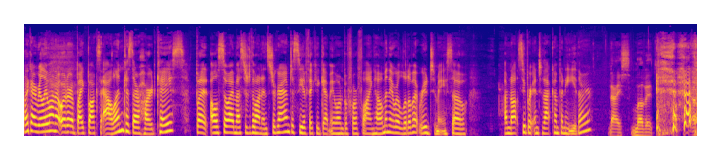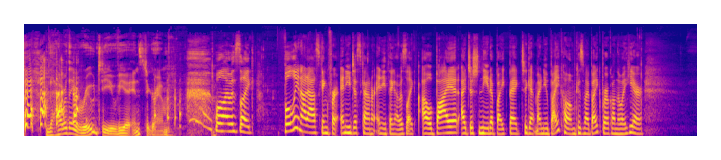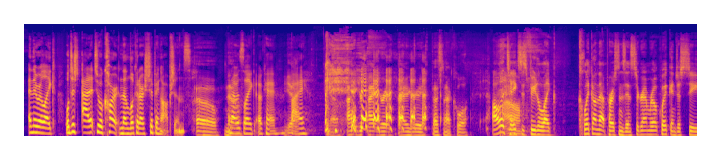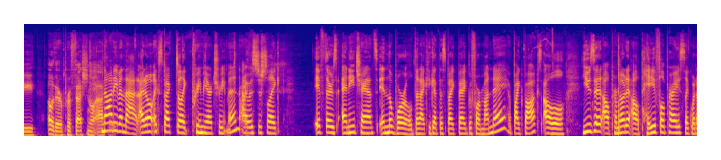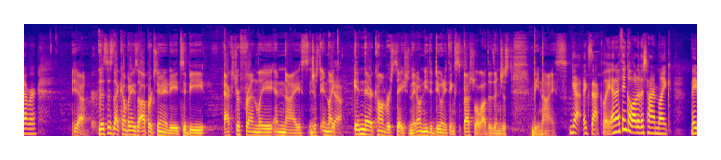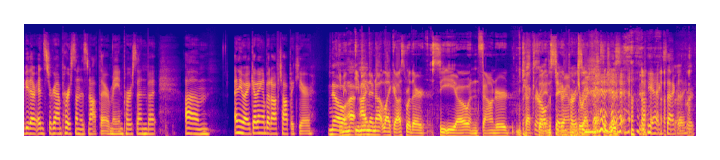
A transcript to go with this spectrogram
Like, I really want to order a Bike Box Alan because they're a hard case. But also, I messaged them on Instagram to see if they could get me one before flying home, and they were a little bit rude to me. So I'm not super into that company either. Nice. Love it. How are they rude to you via Instagram? Well, I was like, fully not asking for any discount or anything. I was like, I'll buy it. I just need a bike bag to get my new bike home because my bike broke on the way here. And they were like, well, just add it to a cart and then look at our shipping options. Oh no. And I was like, okay, Yeah. bye. I agree. I agree. I agree. That's not cool. All it takes is for you to like click on that person's Instagram real quick and just see, oh, they're a professional athlete. Not even that. I don't expect like premier treatment. I, was just like, if there's any chance in the world that I could get this bike bag before Monday or bike box, I'll use it. I'll promote it. I'll pay full price, like whatever. Yeah, this is that company's opportunity to be extra friendly and nice, just in like Yeah. in their conversation. They don't need to do anything special other than just be nice. Yeah, exactly. And I think a lot of the time, like maybe their Instagram person is not their main person, but um, anyway, getting a bit off topic here. No, You mean, I, you mean I- they're not like us, where their CEO and founder checks They're the all the same Instagram person. direct messages? yeah, exactly. Right.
